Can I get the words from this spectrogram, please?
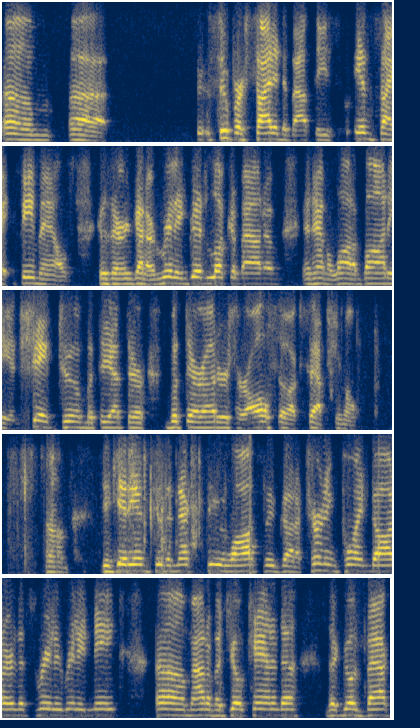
um, uh, super excited about these insight females because they're got a really good look about them and have a lot of body and shape to them, but yet their but their udders are also exceptional. Um, you get into the next few lots, we've got a turning point daughter that's really really neat um, out of a Joe Canada that goes back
